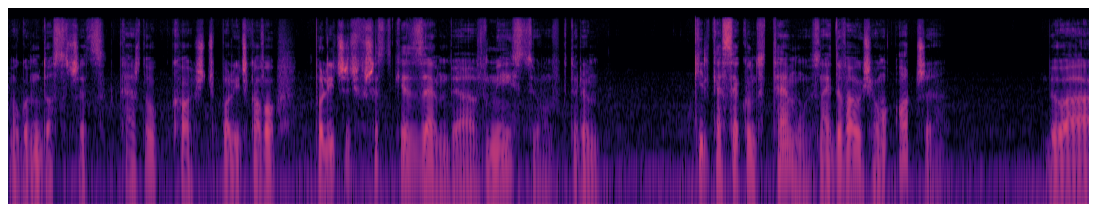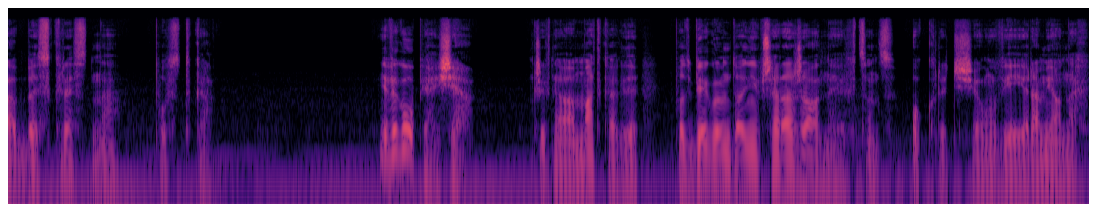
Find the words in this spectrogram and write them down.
Mogłem dostrzec każdą kość policzkową, policzyć wszystkie zęby, a w miejscu, w którym kilka sekund temu znajdowały się oczy, była bezkresna pustka. Nie wygłupiaj się! krzyknęła matka, gdy podbiegłem do niej przerażony, chcąc ukryć się w jej ramionach.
